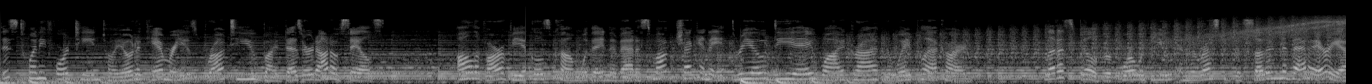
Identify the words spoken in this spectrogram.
This 2014 Toyota Camry is brought to you by Desert Auto Sales. All of our vehicles come with a Nevada Smog Check and a 30DAY Drive Away placard. Let us build rapport with you and the rest of the Southern Nevada area.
